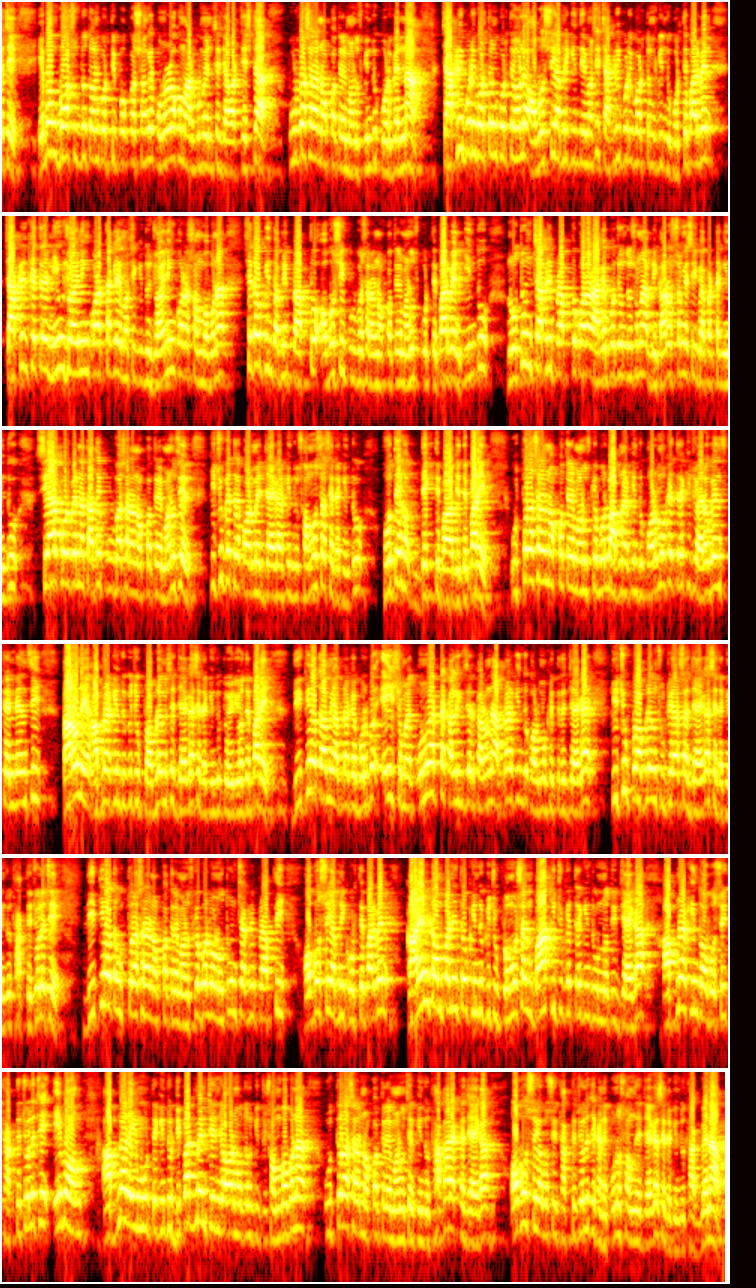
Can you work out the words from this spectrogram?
এবং বস ঊর্ধ্বতন কর্তৃপক্ষের সঙ্গে কোনো রকম আর্গুমেন্টসে যাওয়ার চেষ্টা পূর্বাশারা নক্ষত্রের মানুষ কিন্তু করবেন না। চাকরি পরিবর্তন করতে হলে অবশ্যই আপনি কিন্তু এই মাসে চাকরি পরিবর্তন কিন্তু করতে পারবেন। চাকরির ক্ষেত্রে নিউ জয়নিং করার থাকলে এই মাসে কিন্তু জয়নিং করার সম্ভাবনা, সেটাও কিন্তু আপনি প্রাপ্ত অবশ্যই পূর্বসারা নক্ষত্রের মানুষ করতে পারবেন। কিন্তু নতুন চাকরি প্রাপ্ত করার আগে পর্যন্ত সময় আপনি কারোর সঙ্গে সেই ব্যাপারটা কিন্তু শেয়ার করবেন না, তাতে পূর্বাশারা নক্ষত্রের মানুষের কিছু ক্ষেত্রে কর্মের জায়গার কিন্তু সমস্যা, সেটা কিন্তু হতে দেখতে পাওয়া যেতে পারে। উত্তরাশারা নক্ষত্রের মানুষকে বলব, আপনার কিন্তু কর্মক্ষেত্রে কিছু অ্যারোগেন্স টেন্ডেন্সি কারণে আপনার কিন্তু কিছু প্রবলেমসের জায়গা সেটা কিন্তু তৈরি হতে পারে। দ্বিতীয়ত আমি আপনাকে বলব, এই সময় কোনো একটা কালিংসের কারণে আপনার কিন্তু কর্মক্ষেত্রের জায়গায় কিছু প্রবলেম উঠে আসার জায়গা সেটা কিন্তু থাকতে চলেছে। দ্বিতীয়ত উত্তরাশারা নক্ষত্রের মানুষকে বলব, নতুন চাকরি প্রাপ্তি অবশ্যই আপনি করতে পারবেন। কারেন্ট কোম্পানিতেও কিন্তু কিছু প্রমোশন বা কিছু ক্ষেত্রে কিন্তু উন্নতির জায়গা আপনার কিন্তু অবশ্যই থাকতে চলেছে এবং আপনার এই মুহূর্তে কিন্তু ডিপার্টমেন্ট চেঞ্জ হওয়ার মতন কিছু সম্ভাবনা উত্তরাশারা নক্ষত্রের মানুষের কিন্তু থাকার একটা জায়গা অবশ্যই অবশ্যই থাকতে চলেছে। এখানে কোনো সন্দেহের জায়গা সেটা কিন্তু থাকবে না।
